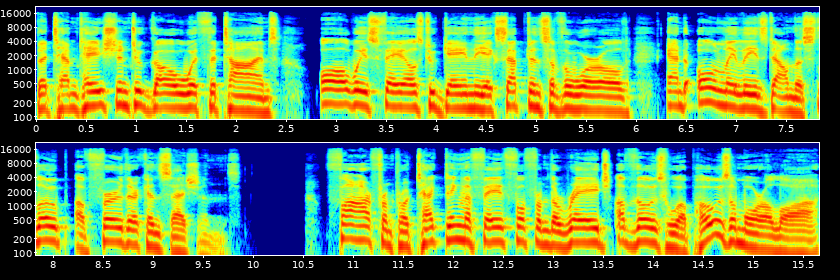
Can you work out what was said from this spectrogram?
The temptation to go with the times always fails to gain the acceptance of the world and only leads down the slope of further concessions. Far from protecting the faithful from the rage of those who oppose a moral law,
